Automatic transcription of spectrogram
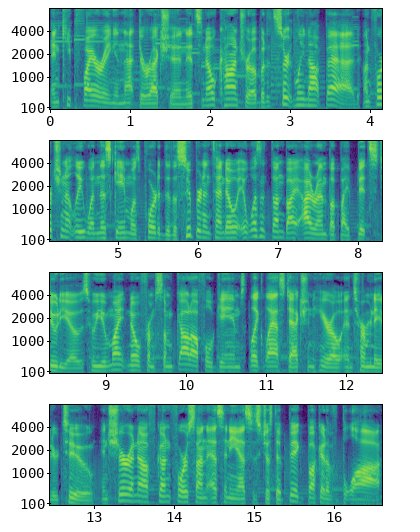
and keep firing in that direction. It's no Contra, but it's certainly not bad. Unfortunately, when this game was ported to the Super Nintendo, it wasn't done by IREM but by Bit Studios, who you might know from some god-awful games like Last Action Hero and Terminator 2. And sure enough, Gunforce on SNES is just a big bucket of blah.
